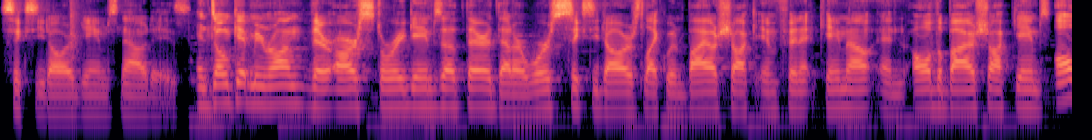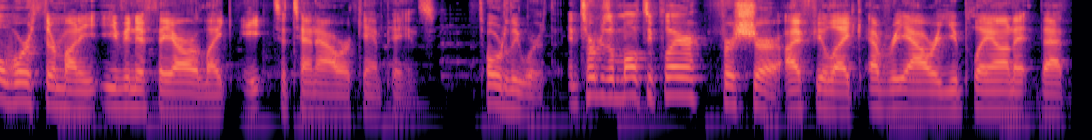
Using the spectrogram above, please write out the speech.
$60 games nowadays. And don't get me wrong, there are story games out there that are worth $60 like when BioShock Infinite came out and all the BioShock games, all worth their money even if they are like 8 to 10 hour campaigns totally worth it. In terms of multiplayer, for sure. I feel like every hour you play on it, that,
